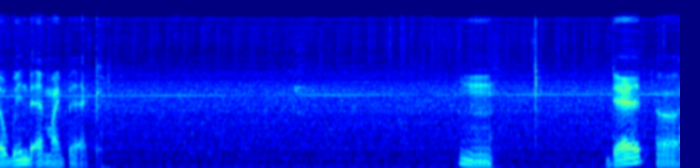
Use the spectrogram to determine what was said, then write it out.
The wind at my back. Hmm. Dad, uh,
